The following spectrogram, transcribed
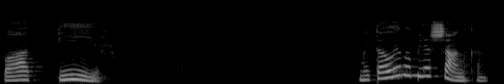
папір, металева бляшанка,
